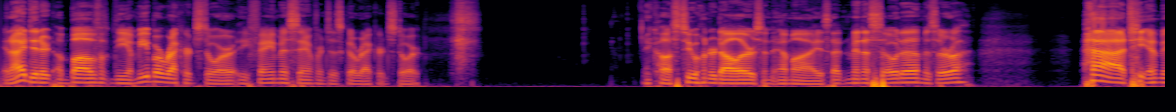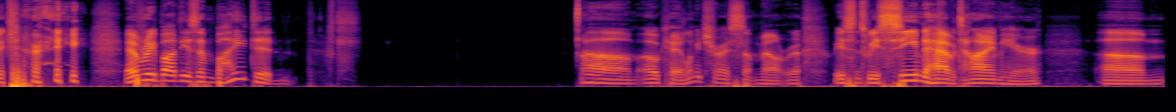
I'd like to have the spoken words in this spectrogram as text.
and I did it above the Amoeba record store, the famous San Francisco record store. It cost two hundred dollars in MI. Is that Minnesota, Missouri? Ha, McTurry. Everybody's invited. Um, okay, let me try something out. Since we seem to have time here, um,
